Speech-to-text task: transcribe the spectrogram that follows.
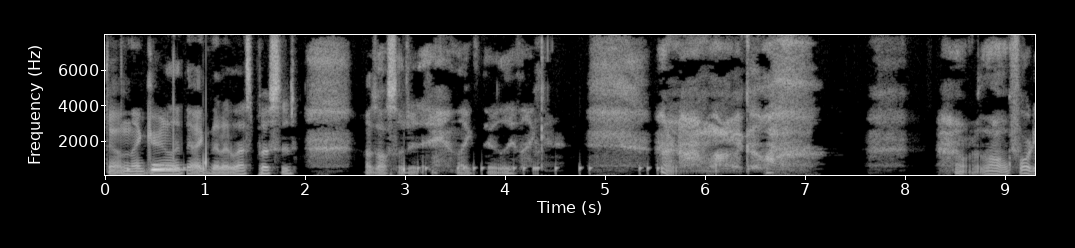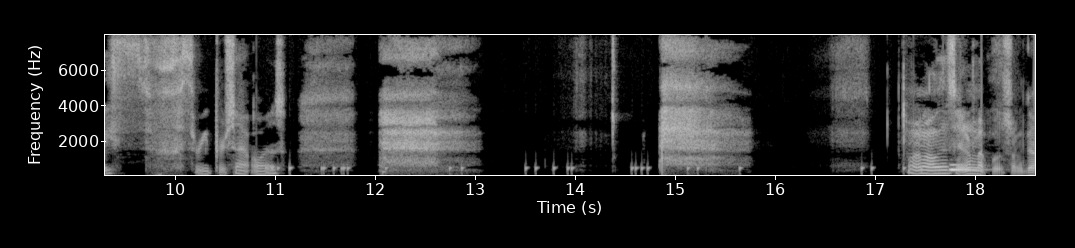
Doing that gorilla tag that I last posted. That was also today. Like literally like I don't know how long ago. However long forty three percent was. I don't let's hit him up with some guns.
